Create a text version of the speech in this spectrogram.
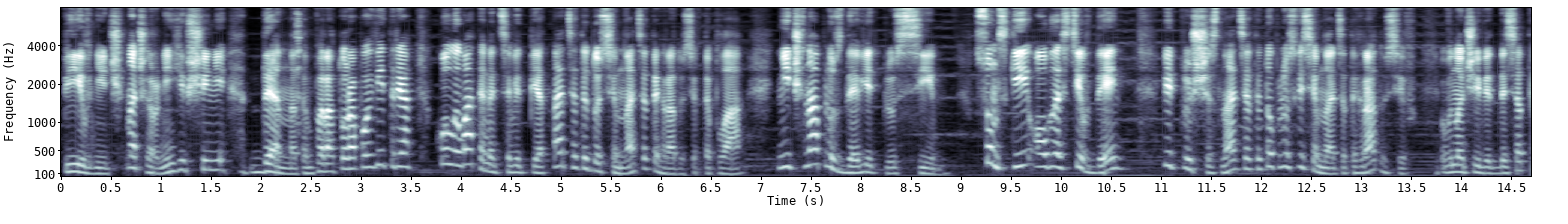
Північ на Чернігівщині денна температура повітря коливатиметься від 15 до 17 градусів тепла, нічна плюс 9 плюс 7. Сумській області в день від плюс 16 до плюс 18 градусів, вночі від 10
